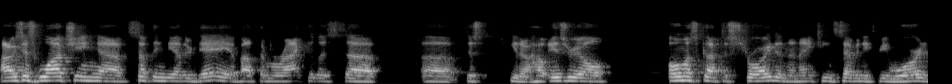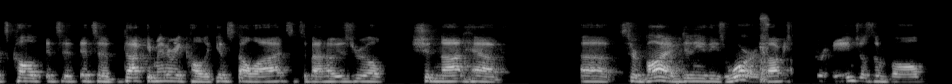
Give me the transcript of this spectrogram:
I was just watching uh, something the other day about the miraculous, uh, uh, just you know, how Israel almost got destroyed in the 1973 war. It's called it's a it's a documentary called Against All Odds. It's about how Israel should not have uh, survived any of these wars. Obviously, there were angels involved.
